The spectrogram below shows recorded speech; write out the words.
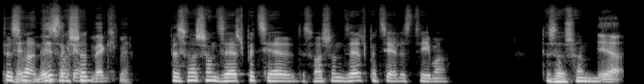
das war, das war okay, schon, merk ich mir. das war schon sehr speziell. Das war schon ein sehr spezielles Thema. Das war schon, Ja.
